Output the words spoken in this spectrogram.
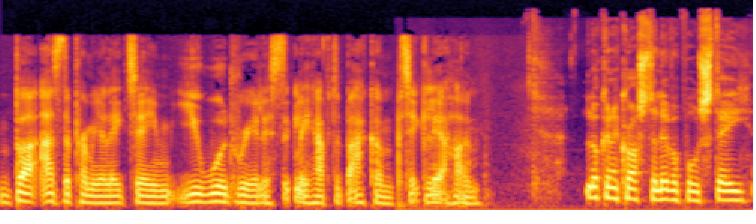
but as the Premier League team, you would realistically have to back them, particularly at home looking across to Liverpool, Steve,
